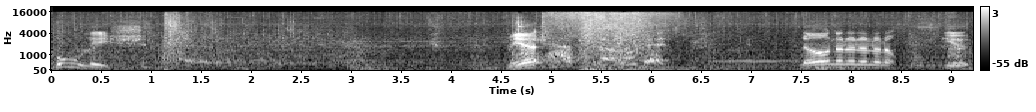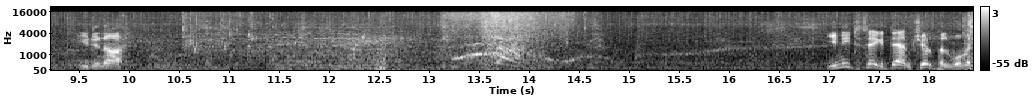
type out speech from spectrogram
Holy shit. Mia. No, no, no, no, no, no. You, you do not. You need to take a damn chill pill, woman.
